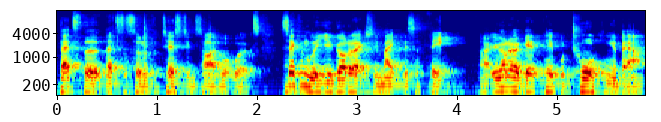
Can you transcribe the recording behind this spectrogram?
that's the that's the sort of testing side what works. Secondly, you've got to actually make this a thing. Right? You've got to get people talking about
